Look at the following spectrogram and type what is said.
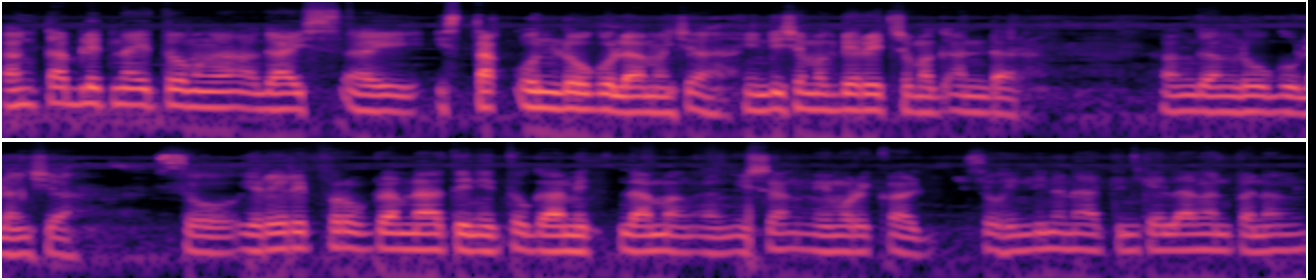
Ang tablet na ito mga guys ay stock on logo lamang siya. Hindi siya magdiretso mag-andar. Hanggang logo lang siya. So, i-reprogram natin ito gamit lamang ang isang memory card. So, hindi na natin kailangan pa ng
